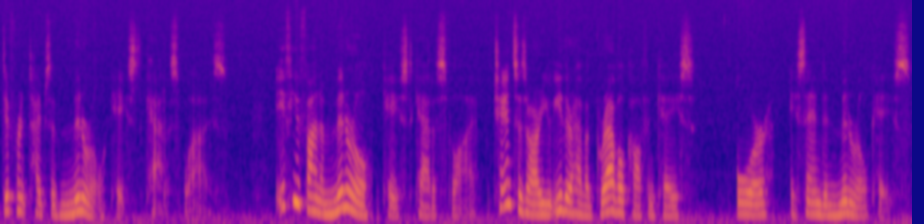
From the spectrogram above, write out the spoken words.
different types of mineral cased caddisflies. If you find a mineral cased caddisfly, chances are you either have a gravel coffin case or a sand and mineral case.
